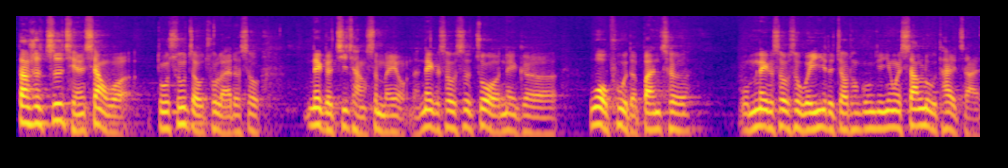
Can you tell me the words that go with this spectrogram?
但是之前像我读书走出来的时候，那个机场是没有的，那个时候是坐那个卧铺的班车。我们那个时候是唯一的交通工具，因为山路太窄。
